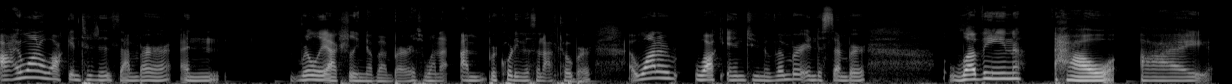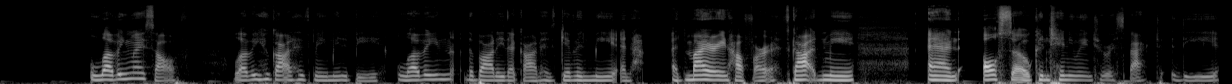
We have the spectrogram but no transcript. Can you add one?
I want to walk into December and really actually November is when I, am recording this in October. I want to walk into November and December loving how I loving myself, loving who God has made me to be, loving the body that God has given me and admiring how far it has gotten me and also continuing to respect the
